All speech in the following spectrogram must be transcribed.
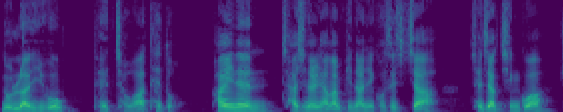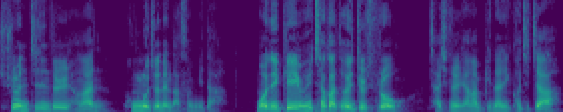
논란 이후 대처와 태도. 파이는 자신을 향한 비난이 거세지자 제작진과 출연진들을 향한 폭로전에 나섭니다. 머니게임 회차가 더해질수록 자신을 향한 비난이 커지자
